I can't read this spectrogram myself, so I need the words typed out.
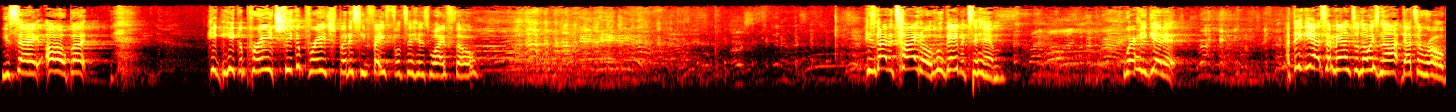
You say, oh, but he, he could preach, he could preach, but is he faithful to his wife, though? He's got a title. Who gave it to him? Where he get it? I think he has a mantle. No, he's not. That's a robe.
